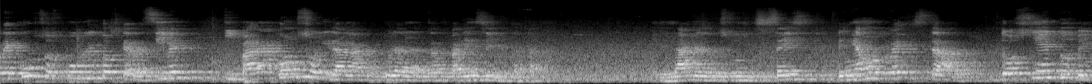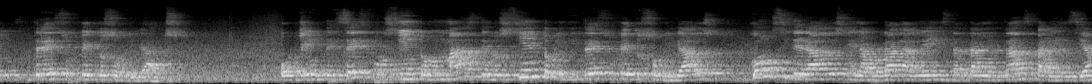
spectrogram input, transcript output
recursos públicos que reciben y para consolidar la cultura de la transparencia en Yucatán. En el año de 2016 teníamos registrado 223 sujetos obligados, 86% más de los 123 sujetos obligados considerados en la abogada Ley Estatal de Transparencia.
